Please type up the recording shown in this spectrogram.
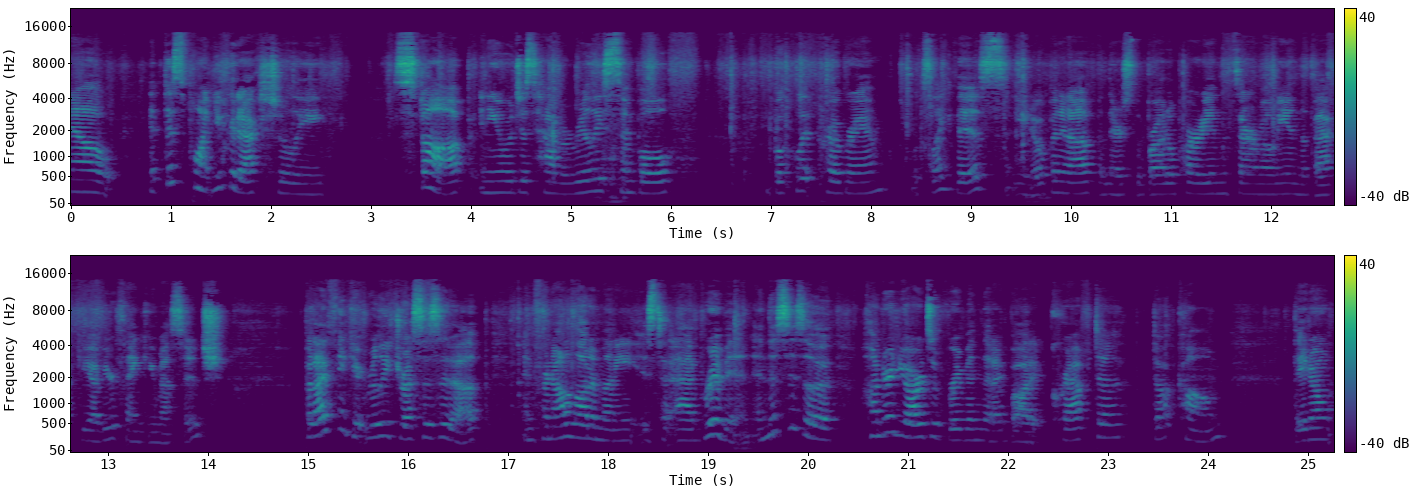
Now, at this point, you could actually stop and you would just have a really simple booklet program. Looks like this, and you'd open it up, and there's the bridal party and the ceremony. In the back, you have your thank you message. But I think it really dresses it up, and for not a lot of money, is to add ribbon. And this is a 100 yards of ribbon that I bought at crafta.com. They don't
